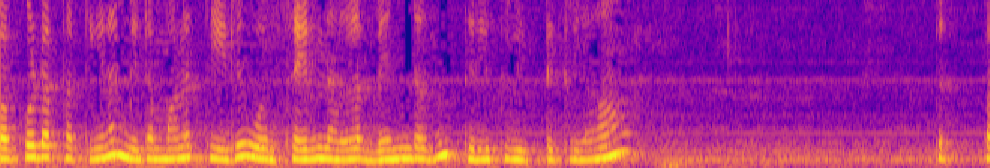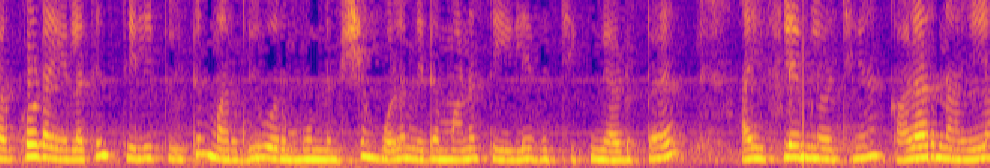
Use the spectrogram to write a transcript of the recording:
பக்கோடா பார்த்திங்கன்னா மிதமான தீயிலே ஒரு சைடு நல்லா வெந்ததும் திருப்பி விட்டுக்கலாம். பக்கோடா எல்லாத்தையும் திருப்பி விட்டு மறுபடியும் ஒரு மூணு நிமிஷம் போல் மிதமான தீயிலே வச்சுக்கோங்க அடுப்பை ஹை ஃப்ளேமில் வச்சிங்கன்னா கலர் நல்லா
